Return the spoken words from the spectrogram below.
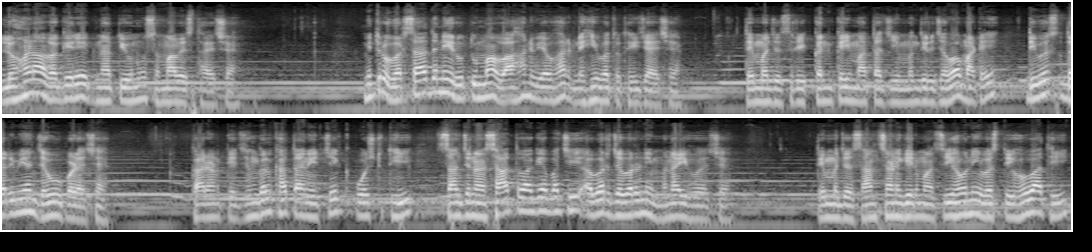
લોહણા વગેરે જ્ઞાતિઓનો સમાવેશ થાય છે. મિત્રો, વરસાદની ઋતુમાં વાહન વ્યવહાર નહિવત થઈ જાય છે. તેમજ શ્રી કનકઈ માતાજી મંદિર જવા માટે દિવસ દરમિયાન જવું પડે છે. કારણ કે જંગલ ખાતાની ચેક પોસ્ટથી સાંજના સાત વાગ્યા પછી અવર જવરની મનાઈ હોય છે. તેમજ સાંસણગીરમાં સિંહોની વસ્તી હોવાથી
